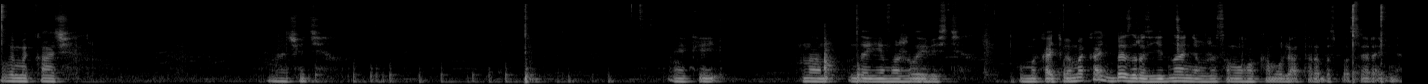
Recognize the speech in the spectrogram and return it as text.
вимикач. Значить, який нам дає можливість вмикати-вимикати без роз'єднання вже самого акумулятора безпосередньо.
